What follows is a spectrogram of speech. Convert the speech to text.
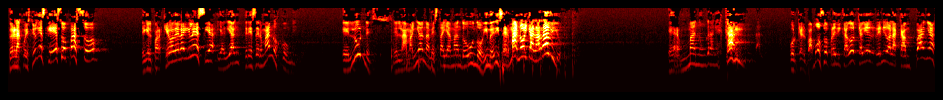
Pero la cuestión es que eso pasó en el parqueo de la iglesia y habían tres hermanos conmigo. El lunes, en la mañana, me está llamando uno y me dice, hermano, oiga la radio. Hermano, un gran escándalo. Porque el famoso predicador que había venido a la campaña,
